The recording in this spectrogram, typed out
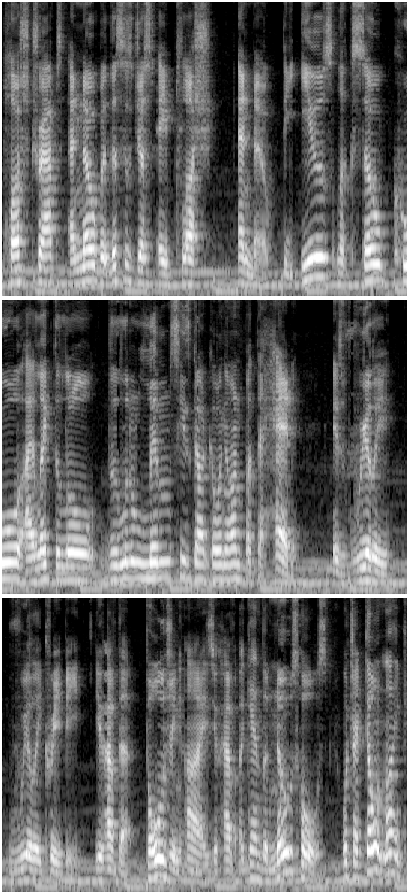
Plushtrap's endo, but this is just a plush endo. The ears look so cool. I like the little the little limbs he's got going on, but the head is really really creepy. You have the bulging eyes, you have again the nose holes, which I don't like.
